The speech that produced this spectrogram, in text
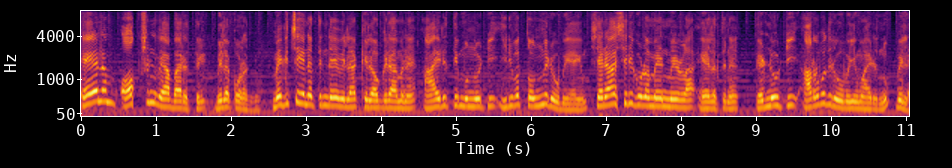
ഏലം ഓപ്ഷൻ വ്യാപാരത്തിൽ വില കുറഞ്ഞു. മികച്ച ഇനത്തിന്റെ വില കിലോഗ്രാമിന് ആയിരത്തി മുന്നൂറ്റി ഇരുപത്തൊന്ന് രൂപയായും ശരാശരി ഗുണമേന്മയുള്ള ഏലത്തിന് എണ്ണൂറ്റി അറുപത് രൂപയുമായിരുന്നു വില.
